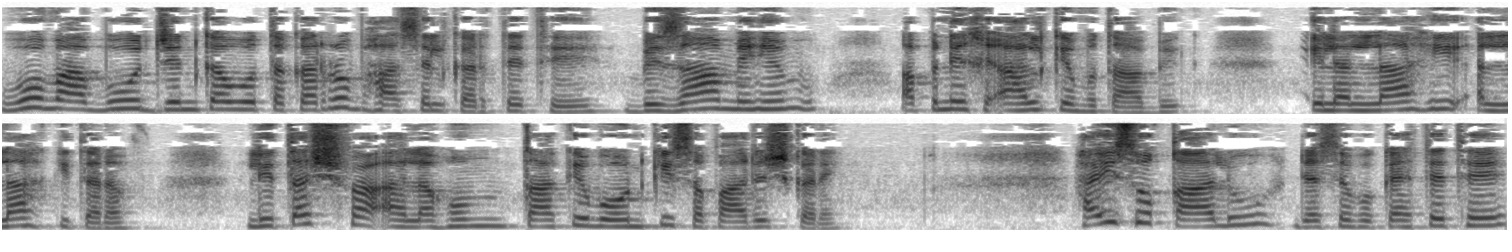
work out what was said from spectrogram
وہ معبود جن کا وہ تقرب حاصل کرتے تھے بزا مہم اپنے خیال کے مطابق اللہ اللہ کی طرف۔ لتشف الحم تاکہ وہ ان کی سفارش کرے ہائی سو کالو جیسے وہ کہتے تھے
